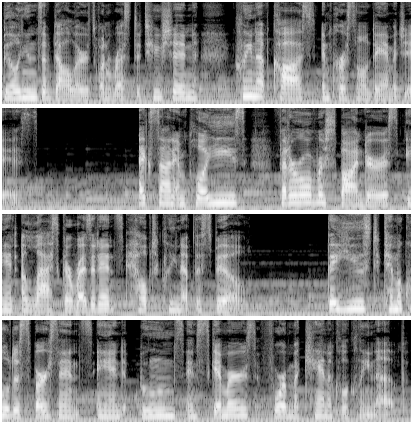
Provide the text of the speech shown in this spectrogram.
billions of dollars on restitution, cleanup costs, and personal damages. Exxon employees, federal responders, and Alaska residents helped clean up the spill. They used chemical dispersants and booms and skimmers for mechanical cleanup,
